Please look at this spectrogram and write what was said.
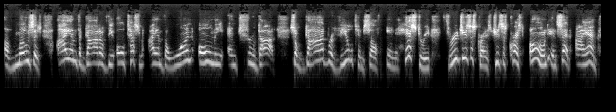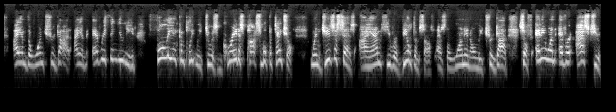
of Moses. I am the God of the Old Testament. I am the one, only, and true God. So God revealed himself in history through Jesus Christ. Jesus Christ owned and said, I am. I am the one true God. I am everything you need fully and completely to his greatest possible potential. When Jesus says, I am, he revealed himself as the one and only true God. So if anyone ever asks you,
